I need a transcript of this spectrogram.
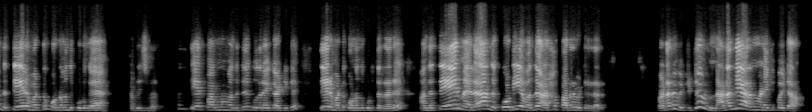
அந்த தேரை மட்டும் கொண்டு வந்து கொடுங்க அப்படின்னு சொல்றாரு. தேர் பார்க்கணும் வந்துட்டு குதிரையை கட்டிட்டு தேரை மட்டும் கொண்டு வந்து கொடுத்துடுறாரு. அந்த தேர் மேல அந்த கொடிய வந்து அழகா படர விட்டுறாரு படர விட்டுட்டு அவர் நடந்தே அரண்மனைக்கு போயிட்டாராம்.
